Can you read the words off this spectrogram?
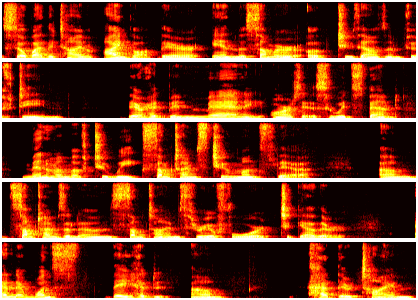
so by the time I got there in the summer of 2015, there had been many artists who had spent minimum of two weeks, sometimes two months there, um, sometimes alone, sometimes three or four together. And then once they had um, had their time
